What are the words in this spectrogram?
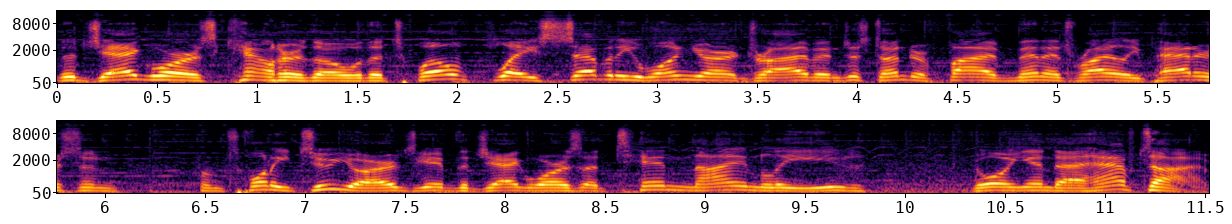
The Jaguars counter though with a 12-play, 71-yard drive in just under five minutes. Riley Patterson from 22 yards gave the Jaguars a 10-9 lead going into halftime.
